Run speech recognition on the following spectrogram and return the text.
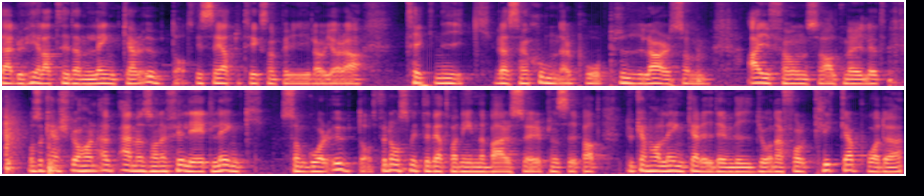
där du hela tiden länkar utåt. Vi säger att du till exempel gillar att göra teknikrecensioner på prylar som iPhones och allt möjligt. Och så kanske du har en Amazon Affiliate-länk som går utåt. För de som inte vet vad det innebär så är det i princip att du kan ha länkar i din video när folk klickar på det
